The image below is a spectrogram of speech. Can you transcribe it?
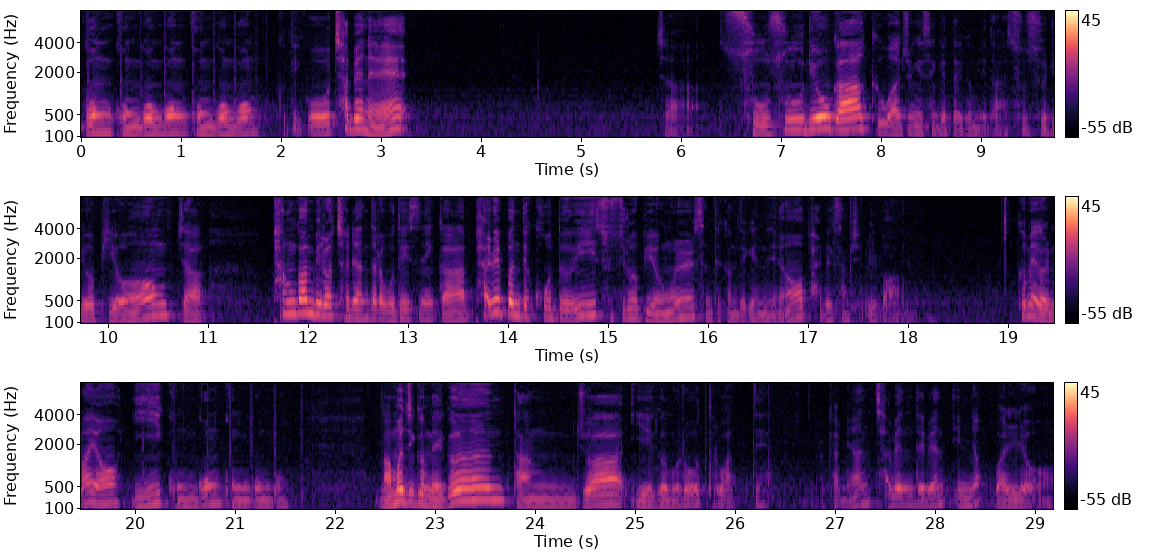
2000000 그리고 차변에 자 수수료가 그 와중에 생겼다 이겁니다. 수수료 비용 자 판관비로 처리한다라고 돼 있으니까 800번대 코드의 수수료 비용을 선택하면 되겠네요. 831번. 금액 얼마요? 200000. 나머지 금액은 당좌 예금으로 들어왔대. 이렇게 하면 차변 대변 입력 완료.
